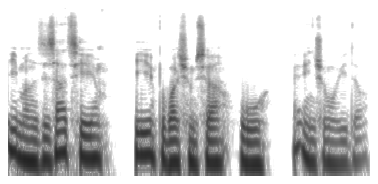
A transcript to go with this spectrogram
і монетизації, і побачимося у іншому відео.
